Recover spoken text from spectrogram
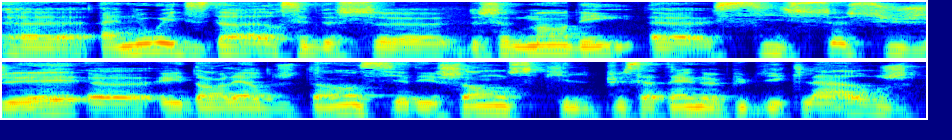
euh, à nous éditeurs, c'est de se, de se demander euh, si ce sujet euh, est dans l'air du temps, s'il y a des chances qu'il puisse atteindre un public large.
